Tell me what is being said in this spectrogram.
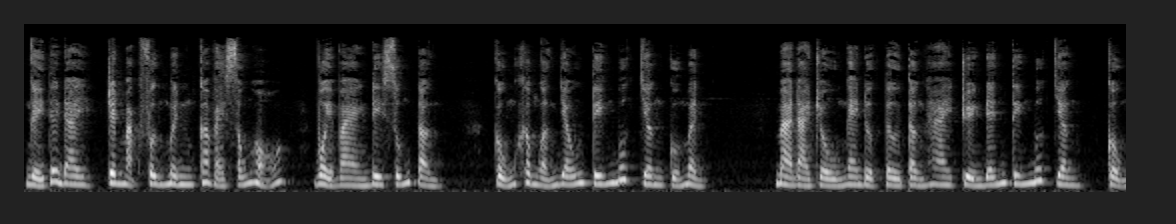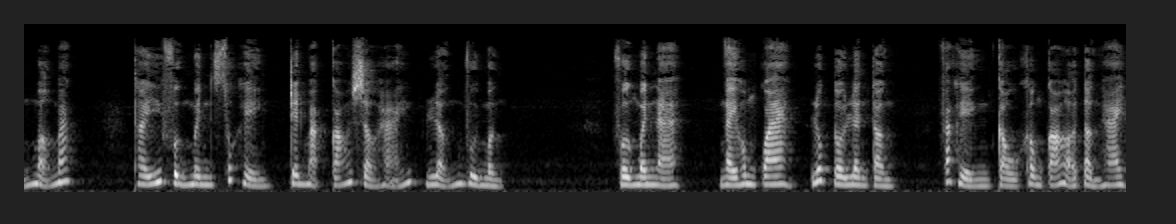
Nghĩ tới đây, trên mặt Phương Minh có vẻ xấu hổ, vội vàng đi xuống tầng, cũng không ẩn giấu tiếng bước chân của mình. Mà đại trụ nghe được từ tầng 2 truyền đến tiếng bước chân, cũng mở mắt, thấy Phương Minh xuất hiện, trên mặt có sợ hãi lẫn vui mừng. Phương Minh à, ngày hôm qua lúc tôi lên tầng, phát hiện cậu không có ở tầng 2.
